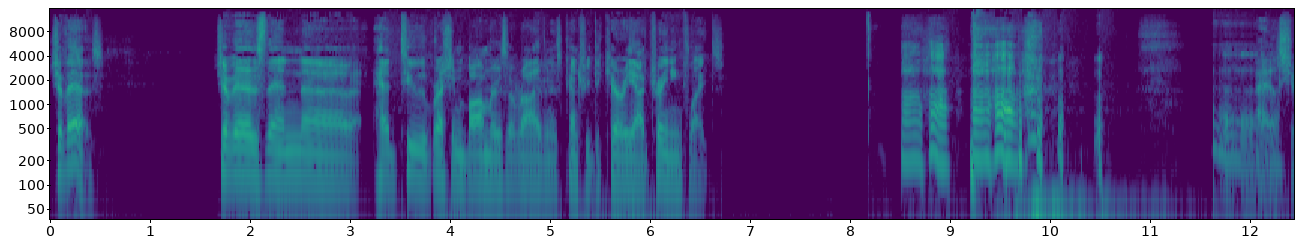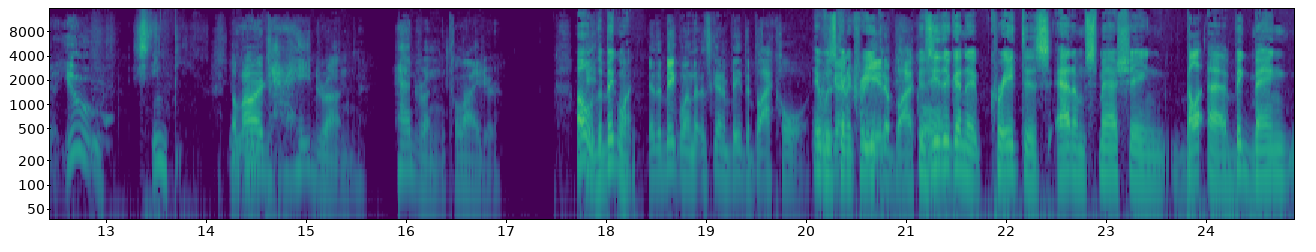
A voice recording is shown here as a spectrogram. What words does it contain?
Chavez. Chavez then uh, had two Russian bombers arrive in his country to carry out training flights. Aha, aha. I'll show you. Stimpy. The Large Hadron Hadron Collider. Oh, the big one. Yeah, the big one that was going to be the black hole. It, was going going to create a black hole. It was either going to create this atom smashing uh, Big Bang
